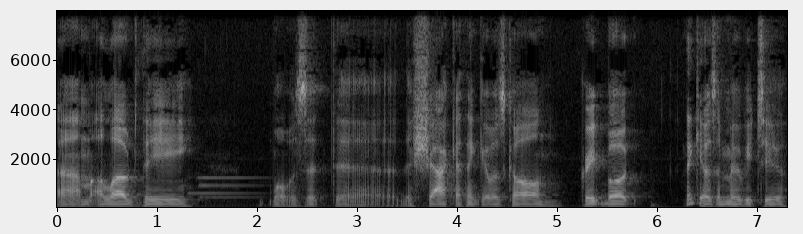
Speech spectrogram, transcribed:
Um, I loved the what was it the the Shack I think it was called. Great book. I think it was a movie too.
